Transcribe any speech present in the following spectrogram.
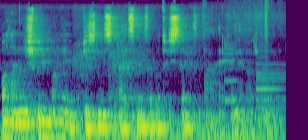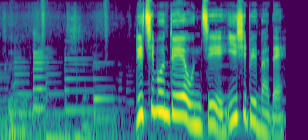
와서 한 20일 만에 비즈니스 라이센스부터 시작해서 다 이렇게 내가지고 그 리치몬드에 온 지 20일 만에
